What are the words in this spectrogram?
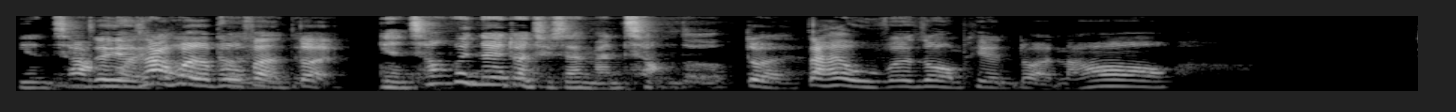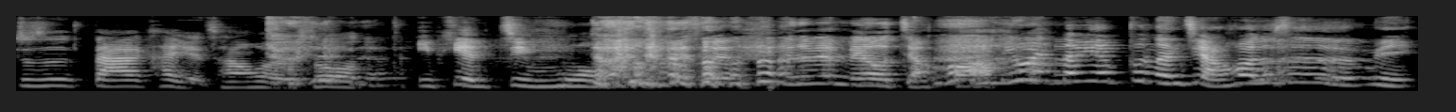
演唱会演唱会的部分，对。对。演唱会那一段其实还蛮长的，对，大概五分钟的片段，然后就是大家看演唱会的时候一片静默，对对对，因为那边没有讲话，因为那边不能讲话，就是你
